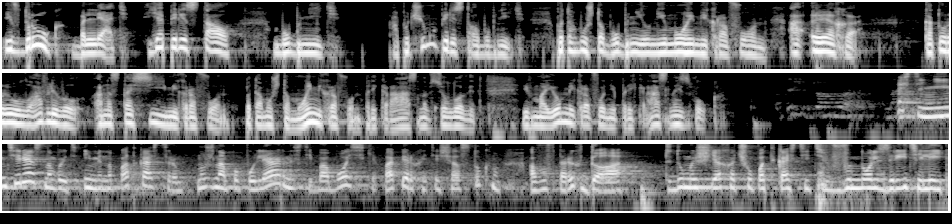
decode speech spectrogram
И вдруг, блядь, я перестал бубнить. А почему перестал бубнить? Потому что бубнил не мой микрофон, а эхо, который улавливал Анастасии микрофон. Потому что мой микрофон прекрасно все ловит. И в моем микрофоне прекрасный звук. Насте неинтересно быть именно подкастером. Нужна популярность и бабосики. Во-первых, я тебя сейчас стукну, а во-вторых, да. Ты думаешь, я хочу подкастить в ноль зрителей,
